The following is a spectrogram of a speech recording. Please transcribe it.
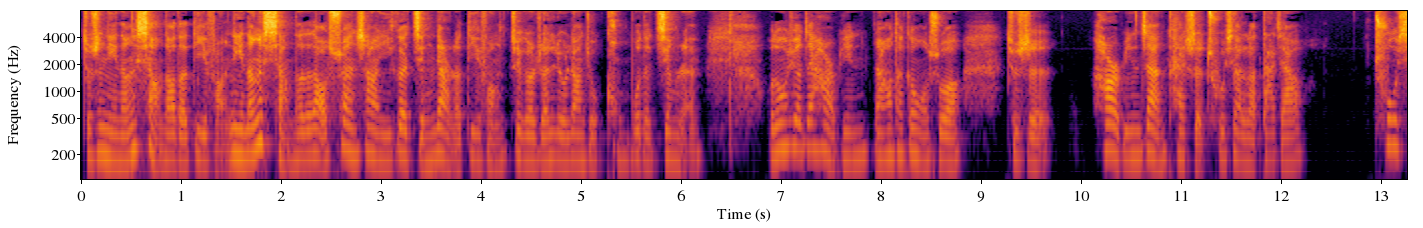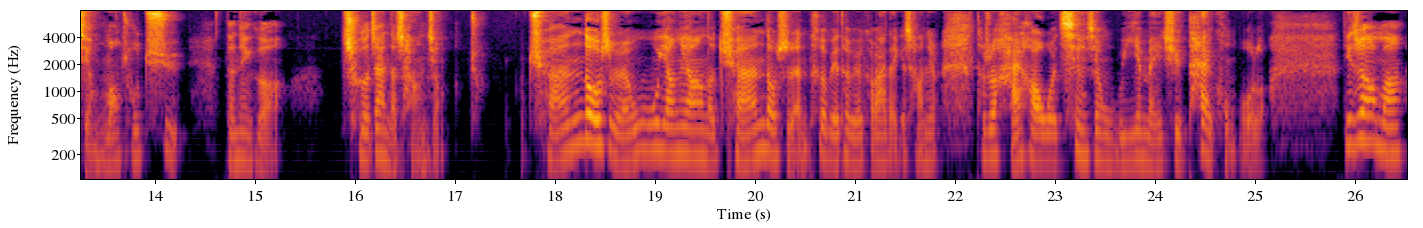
就是你能想到的地方，你能想得到算上一个景点的地方，这个人流量就恐怖的惊人。我同学在哈尔滨，然后他跟我说，就是。哈尔滨站开始出现了大家出行往出去的那个车站的场景，全都是人，乌泱泱的，全都是人，特别特别可怕的一个场景。他说：“还好我庆幸五一没去，太恐怖了。”你知道吗？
